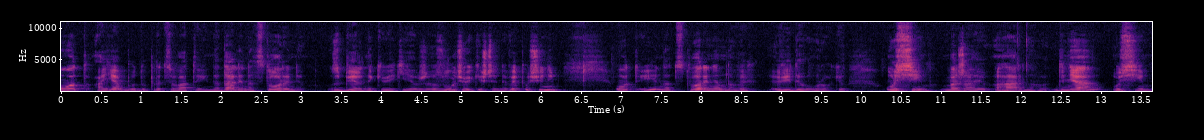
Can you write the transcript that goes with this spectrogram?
От, а я буду працювати і надалі над створенням збірників, які я вже озвучив, які ще не випущені. От, і над створенням нових відеоуроків. Усім бажаю гарного дня, усім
